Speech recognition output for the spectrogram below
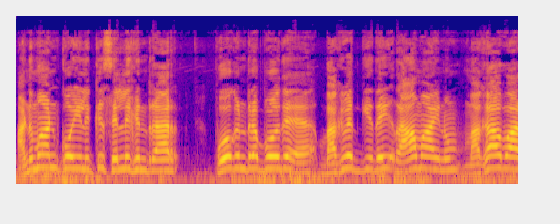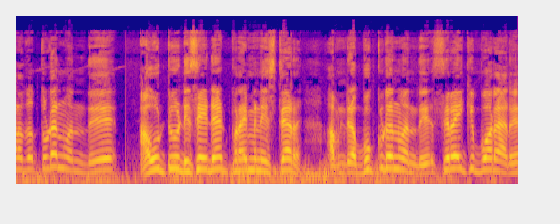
அனுமான் கோயிலுக்கு செல்லுகின்றார். போகின்ற போது பகவத்கீதை ராமாயணம் மகாபாரதத்துடன் வந்து ஹவு டு டிசைடட் பிரைம் மினிஸ்டர் அப்படின்ற புக்குடன் வந்து சிறைக்கு போறாரு.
